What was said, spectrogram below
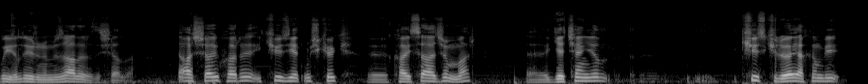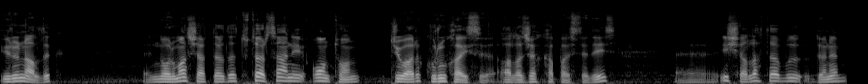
bu yıl ürünümüzü alırız inşallah. Aşağı yukarı 270 kök e, kayısı ağacım var. E, geçen yıl 200 kiloya yakın bir ürün aldık. E, Normal şartlarda tutarsa hani 10 ton civarı kuru kayısı alacak kapasitedeyiz. Ee, inşallah da bu dönem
